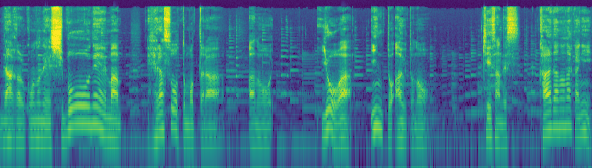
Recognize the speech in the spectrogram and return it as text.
だからこのね脂肪をねまあ減らそうと思ったらあの要はインとアウトの計算です。体の中に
